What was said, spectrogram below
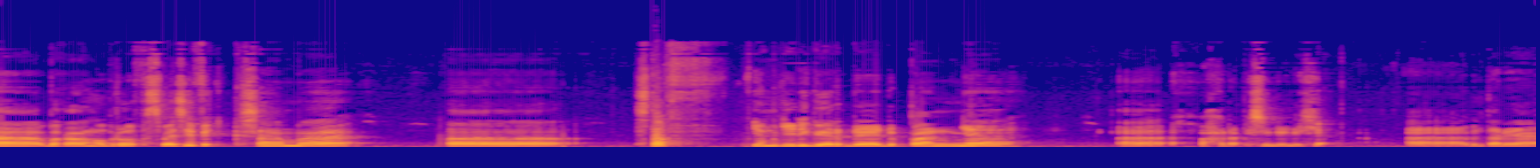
uh, bakal ngobrol spesifik sama uh, staff yang menjadi garda depannya uh, Hadapis Indonesia. Uh, bentar ya.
